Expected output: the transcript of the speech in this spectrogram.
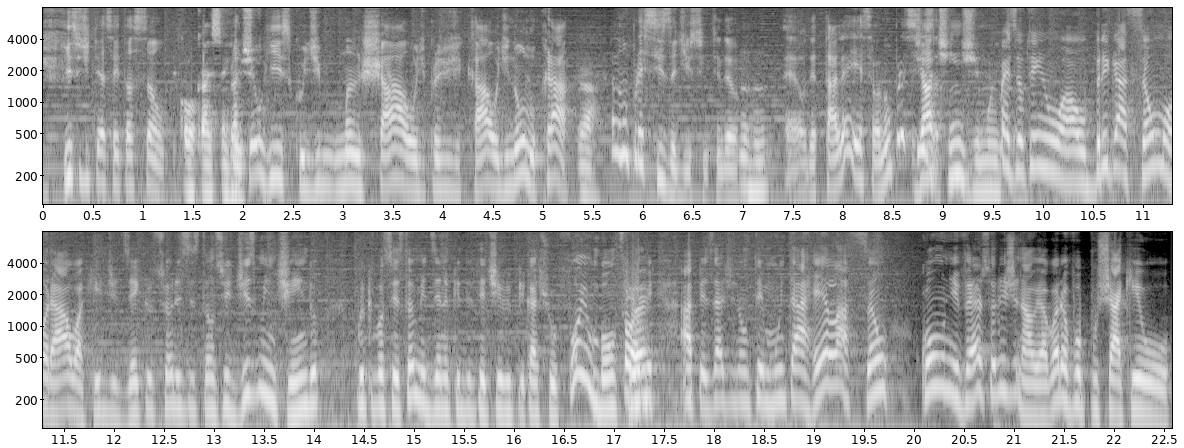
difícil de ter aceitação, E colocar isso em pra ter risco. o risco de manchar ou de prejudicar ou de não lucrar. É. Ela não precisa disso, entendeu? Uhum. É, o detalhe é esse, ela não precisa. Já atinge muito. Mas eu tenho a obrigação moral aqui de dizer que os senhores estão se desmentindo, porque vocês estão me dizendo que Detetive Pikachu foi um bom Foi. filme, apesar de não ter muita relação com o universo original. E agora eu vou puxar aqui o.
